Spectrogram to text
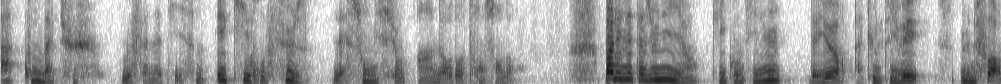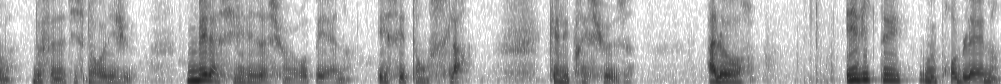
a combattu le fanatisme et qui refuse la soumission à un ordre transcendant. Pas les États-Unis, hein, qui continuent d'ailleurs à cultiver une forme de fanatisme religieux, mais la civilisation européenne. Et c'est en cela qu'elle est précieuse. Alors, éviter le problème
